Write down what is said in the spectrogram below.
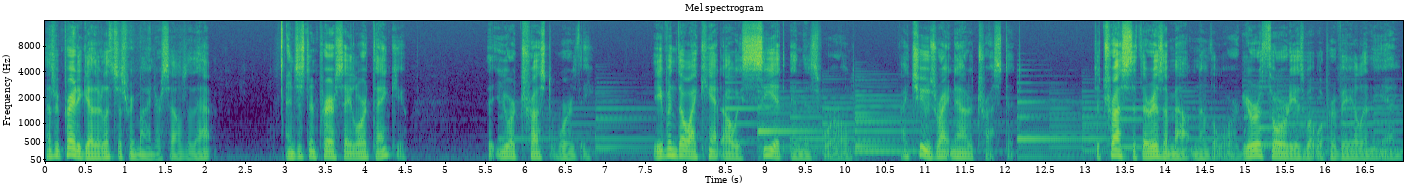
As we pray together, let's just remind ourselves of that. And just in prayer, say, Lord, thank you that you are trustworthy. Even though I can't always see it in this world, I choose right now to trust it. To trust that there is a mountain of the Lord. Your authority is what will prevail in the end.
